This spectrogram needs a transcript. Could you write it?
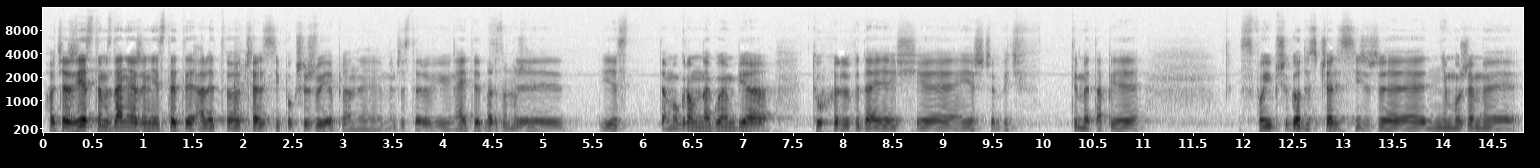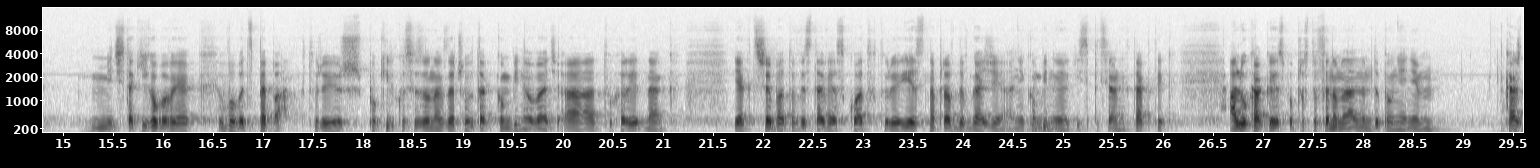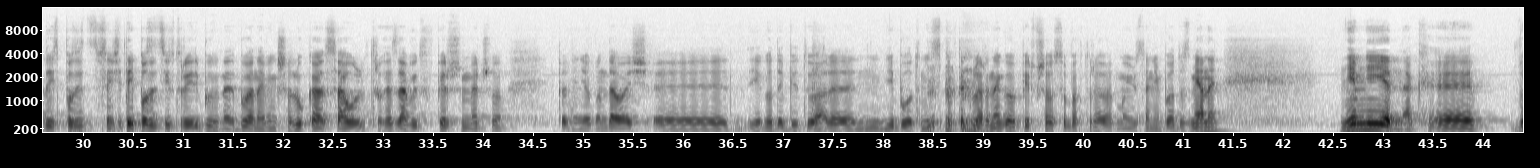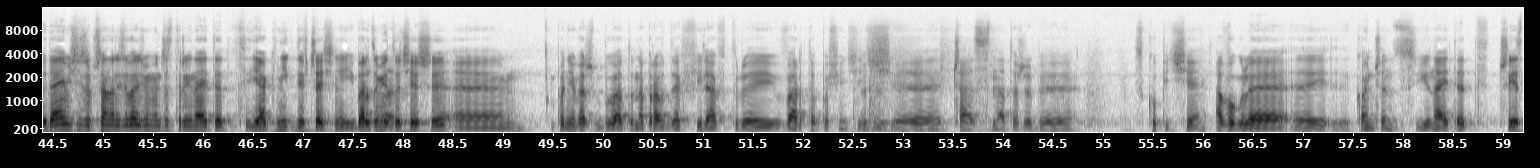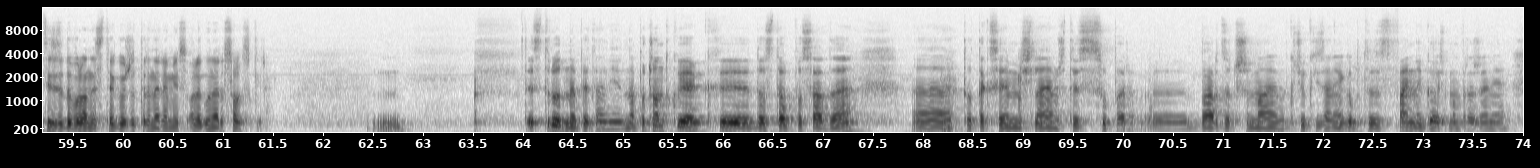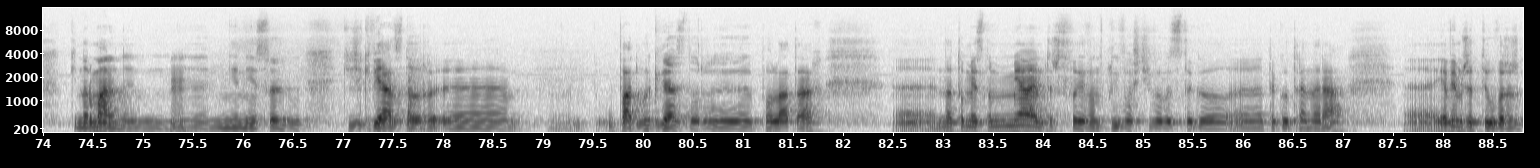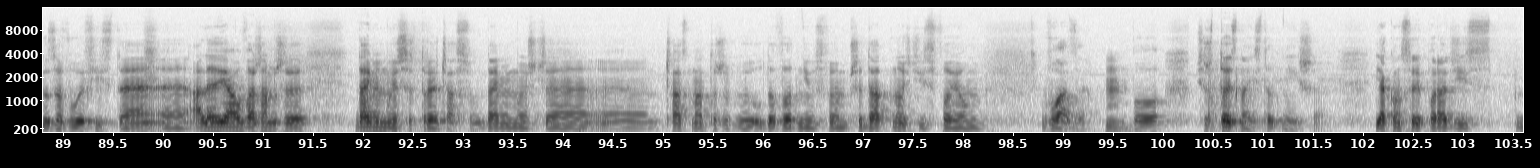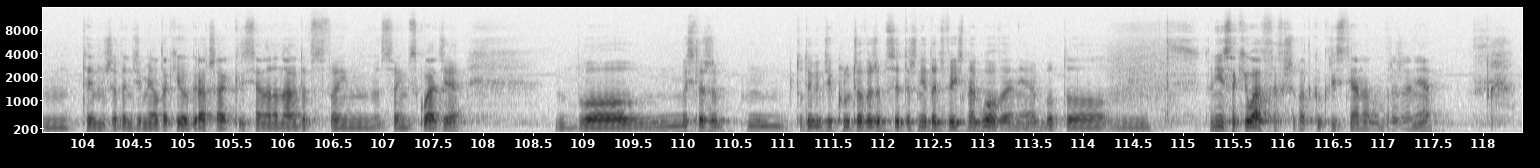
Chociaż jestem zdania, że niestety, ale to Chelsea pokrzyżuje plany Manchesterowi United. Bardzo możliwe. Y, Jest tam ogromna głębia. Tuchel wydaje się jeszcze być w tym etapie swojej przygody z Chelsea, że nie możemy mieć takich obaw jak wobec Pepa, który już po kilku sezonach zaczął tak kombinować, a Tuchel jednak jak trzeba to wystawia skład, który jest naprawdę w gazie, a nie kombinuje jakichś specjalnych taktyk. A Lukaku jest po prostu fenomenalnym dopełnieniem każdej z pozycji, w sensie tej pozycji, w której był, była największa luka. Saul trochę zawiódł w pierwszym meczu. Pewnie nie oglądałeś e, jego debiutu, ale nie- było to nic spektakularnego. Pierwsza osoba, która moim zdaniem była do zmiany. Niemniej jednak, e, wydaje mi się, że przeanalizowaliśmy Manchester United jak nigdy wcześniej i bardzo mnie to Dokładnie. cieszy, e, ponieważ była to naprawdę chwila, w której warto poświęcić Mhm. czas na to, żeby skupić się. A w ogóle kończąc United, czy jesteś zadowolony z tego, że trenerem jest Ole Gunnar Solskjaer? To jest trudne pytanie. Na początku, jak y, dostał posadę, e, to tak sobie myślałem, że to jest super. E, Bardzo trzymałem kciuki za niego, bo to jest fajny gość, mam wrażenie. Taki normalny. n- Nie, nie jest to jakiś gwiazdor, e, upadły gwiazdor po latach. Natomiast no, miałem też swoje wątpliwości wobec tego, tego trenera. Ja wiem, że ty uważasz go za WF-istę, ale ja uważam, że dajmy mu jeszcze trochę czasu. Dajmy mu jeszcze e, czas na to, żeby udowodnił swoją przydatność i swoją władzę, Hmm. bo myślę, że to jest najistotniejsze. Jak on sobie poradzi z mm, tym, że będzie miał takiego gracza jak Cristiano Ronaldo w swoim, w swoim składzie, bo myślę, że mm, tutaj będzie kluczowe, żeby sobie też nie dać wejść na głowę, nie? bo to, mm, to nie jest takie łatwe w przypadku Cristiano, mam wrażenie.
